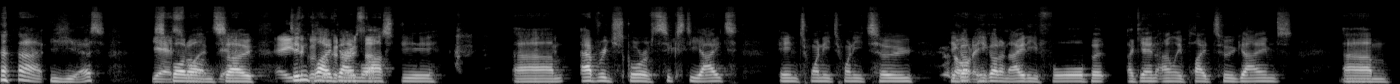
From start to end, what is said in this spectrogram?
yes. Yeah, spot on. yeah. So He's didn't play a game rooster. last year. Um, average score of 68 in 2022. He got he got an 84, but again only played two games. Mm-hmm. Um,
